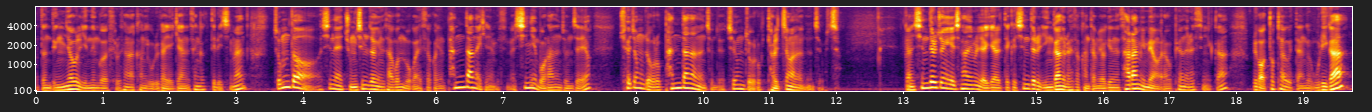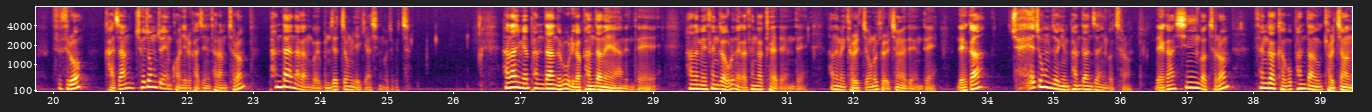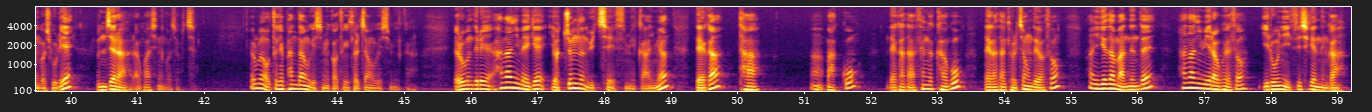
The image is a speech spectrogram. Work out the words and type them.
어떤 능력을 있는 것으로 생각하는 게 우리가 얘기하는 생각들이지만 좀 더 신의 중심적인 사고는 뭐가 있어요? 거기는 판단의 개념이 있습니다. 신이 뭐라는 존재예요? 최종적으로 판단하는 존재예요. 최종적으로 결정하는 존재 그렇죠? 그러니까 신들 중에 계신 하나님을 얘기할 때 그 신들을 인간으로 해석한다면 여기는 사람이며라고 표현을 했으니까 우리가 어떻게 하고 있다는 거예요? 우리가 스스로 가장 최종적인 권위를 가진 사람처럼 판단해 나가는 거예요. 문제점을 얘기하시는 거죠. 그렇죠? 하나님의 판단으로 우리가 판단해야 하는데 하나님의 생각으로 내가 생각해야 되는데 하나님의 결정으로 결정해야 되는데 내가 최종적인 판단자인 것처럼 내가 신인 것처럼 생각하고 판단하고 결정하는 것이 우리의 문제라라고 하시는 거죠. 그렇죠? 여러분 어떻게 판단하고 계십니까? 어떻게 결정하고 계십니까? 여러분들이 하나님에게 여쭙는 위치에 있습니까? 아니면 내가 다 아, 맞고 내가 다 생각하고 내가 다 결정되어서 아, 이게 다 맞는데 하나님이라고 해서 이론이 있으시겠는가?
